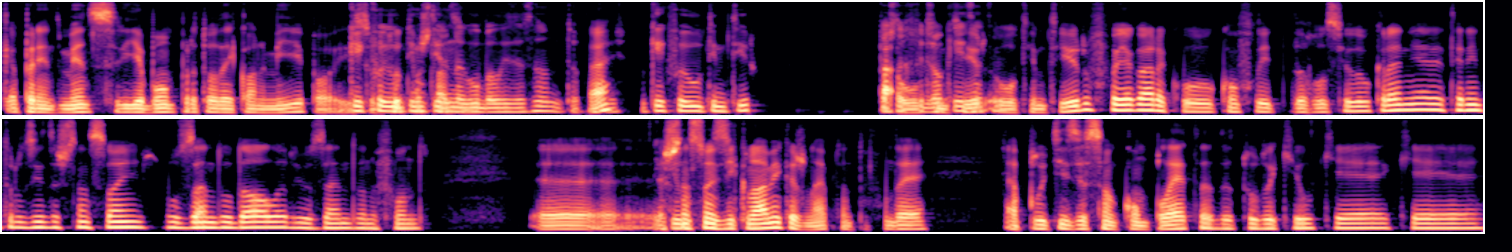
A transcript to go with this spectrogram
que aparentemente seria bom para toda a economia. pá, O que é que foi o último tiro na globalização? país? O que é que foi o último tiro? O, último tiro, o último tiro foi agora com o conflito da Rússia e da Ucrânia ter introduzido as sanções usando o dólar e usando, no fundo, eh, as sanções económicas, não é? Portanto, no fundo, é a politização completa de tudo aquilo que é, que é,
